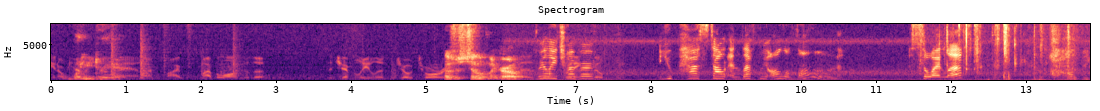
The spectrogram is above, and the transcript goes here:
you know, what are you doing here? I'm, I, I belong to the the Jim Leyland, Joe Torre. I was just chilling with my girl. Really, Trevor? You passed out and left me all alone. So I left. Oh my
